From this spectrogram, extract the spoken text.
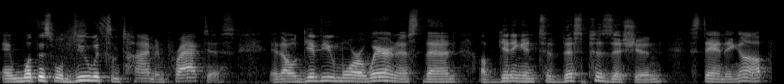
And what this will do with some time and practice, it'll give you more awareness then of getting into this position, standing up.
